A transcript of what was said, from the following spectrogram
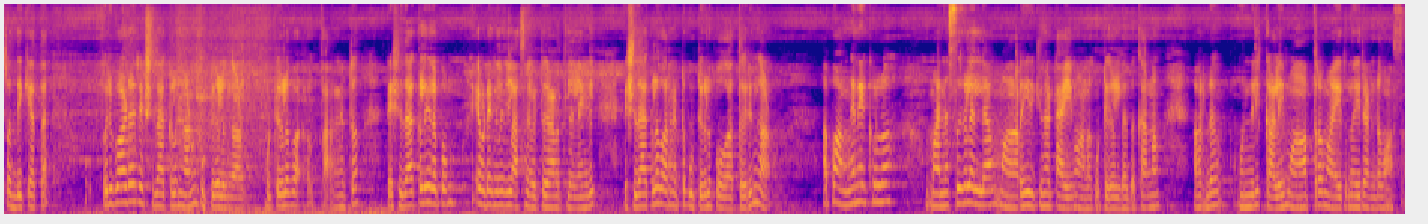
ശ്രദ്ധിക്കാത്ത ഒരുപാട് രക്ഷിതാക്കളും കാണും കുട്ടികളും കാണും. കുട്ടികൾ പറഞ്ഞിട്ട് രക്ഷിതാക്കൾ ചിലപ്പം എവിടെയെങ്കിലും ക്ലാസ്സിന് വിട്ട് കാണത്തില്ല. അല്ലെങ്കിൽ രക്ഷിതാക്കൾ പറഞ്ഞിട്ട് കുട്ടികൾ പോകാത്തവരും കാണും. അപ്പോൾ അങ്ങനെയൊക്കെയുള്ള മനസ്സുകളെല്ലാം മാറിയിരിക്കുന്ന ടൈമാണ് കുട്ടികളുടേത്. കാരണം അവരുടെ മുന്നിൽ കളി മാത്രമായിരുന്നു ഈ രണ്ട് മാസം.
